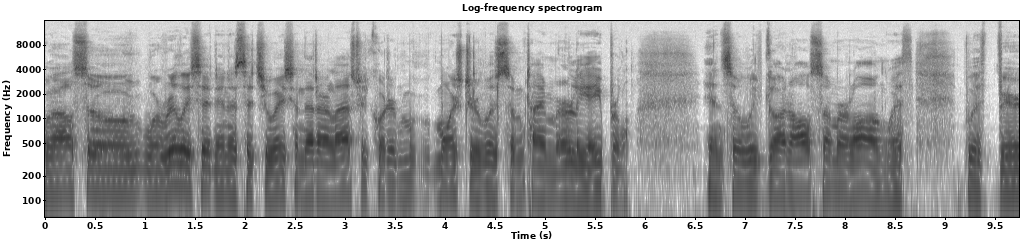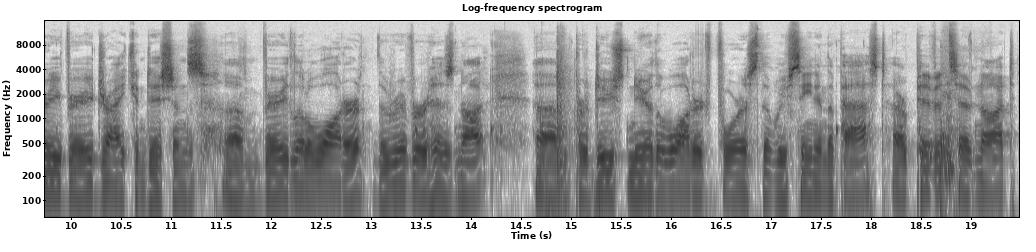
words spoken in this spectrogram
Well, so we're really sitting in a situation that our last recorded moisture was sometime early April, and so we've gone all summer long with with very very dry conditions, um, very little water. The river has not um, produced near the water for us that we've seen in the past. Our pivots have not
